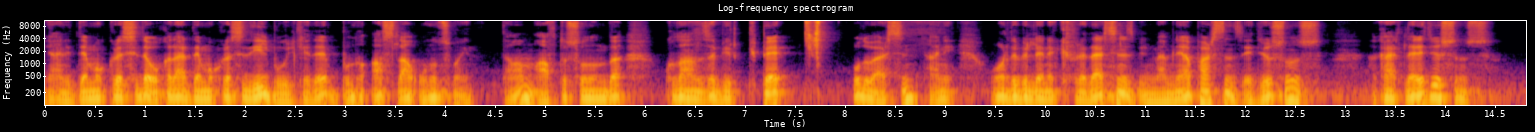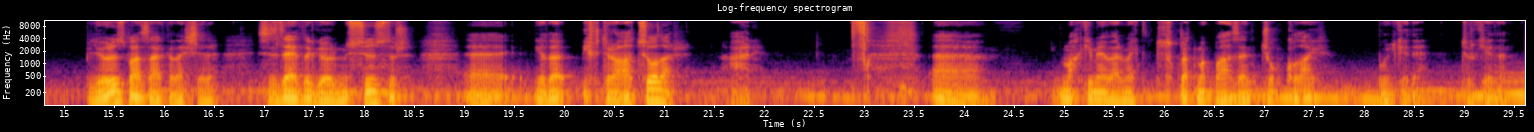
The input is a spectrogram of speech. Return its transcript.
Yani demokrasi de o kadar demokrasi değil bu ülkede. Bunu asla unutmayın. Tamam mı? Hafta sonunda kulağınıza bir küpe oluversin. Hani orada birilerine küfür edersiniz bilmem ne yaparsınız ediyorsunuz. Hakaretler ediyorsunuz. Biliyoruz bazı arkadaşları. Sizler de görmüşsünüzdür. Ee, ya da iftira atıyorlar. Yani ee, mahkemeye vermek, tutuklatmak bazen çok kolay bu ülkede, Türkiye'den.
